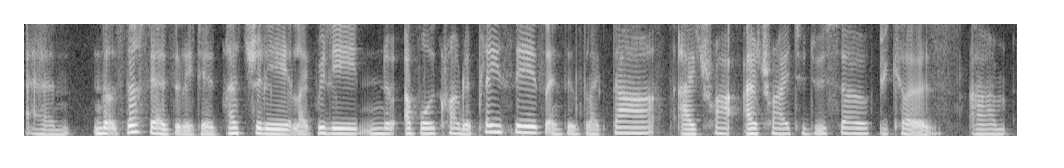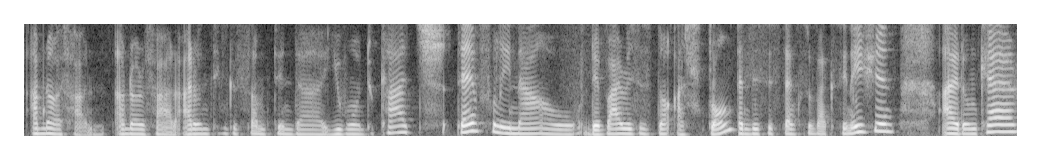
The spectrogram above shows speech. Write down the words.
and not not stay isolated. Actually, like really no, avoid crowded places and things like that. I try I try to do so because um, I'm not a fan. I'm not a fan. I don't think it's something that you want to catch. Thankfully now the virus is not as strong and this is thanks to vaccinations. I don't care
